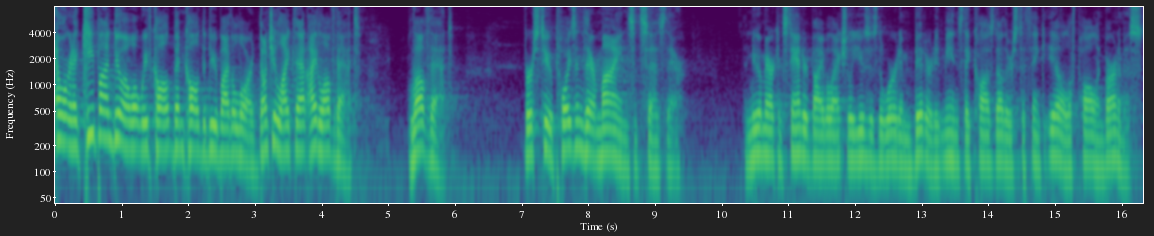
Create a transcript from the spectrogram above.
and we're going to keep on doing what we've called, been called to do by the Lord. Don't you like that? I love that. Love that. Verse 2 poisoned their minds, it says there. The New American Standard Bible actually uses the word embittered. It means they caused others to think ill of Paul and Barnabas.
